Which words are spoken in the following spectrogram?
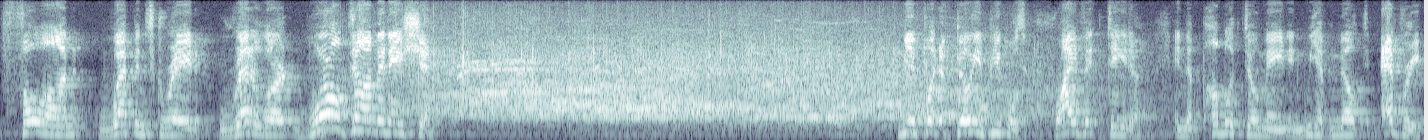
Full-on, weapons-grade, red alert, world domination! We have put a billion people's private data in the public domain and we have milked every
